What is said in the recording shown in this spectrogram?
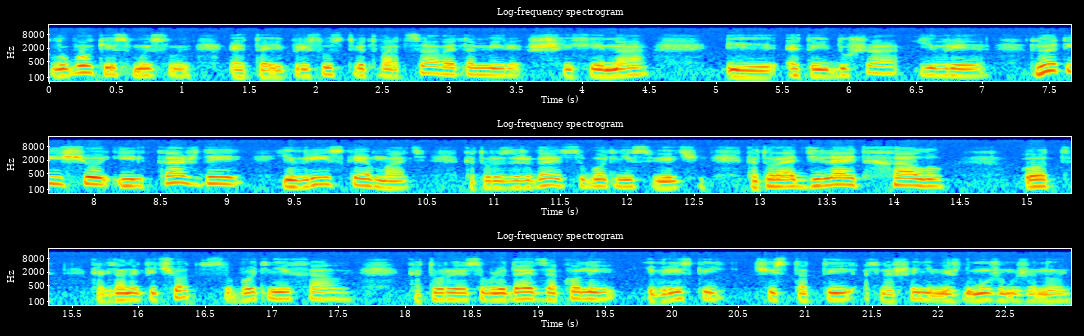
глубокие смыслы. Это и присутствие Творца в этом мире, шихина, и это и душа еврея, но это еще и каждая еврейская мать, которая зажигает субботние свечи, которая отделяет халу от, когда она печет субботние халы, которая соблюдает законы еврейской чистоты отношений между мужем и женой.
